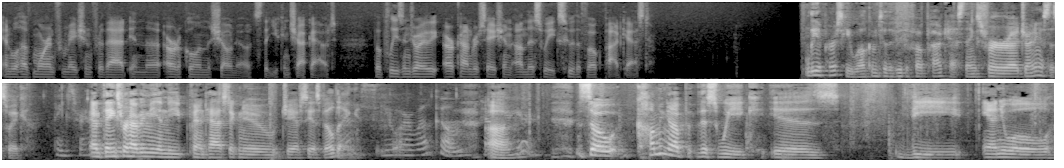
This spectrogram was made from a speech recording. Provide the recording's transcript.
and we'll have more information for that in the article in the show notes that you can check out. But please enjoy our conversation on this week's Who the Folk podcast. Leah Persky, welcome to the Who the Folk podcast. Thanks for uh, joining us this week. Thanks for having and thanks me. for having me in the fantastic new JFCS building. Yes, you are welcome. Happy Uh, you're here. So, coming up this week is the annual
